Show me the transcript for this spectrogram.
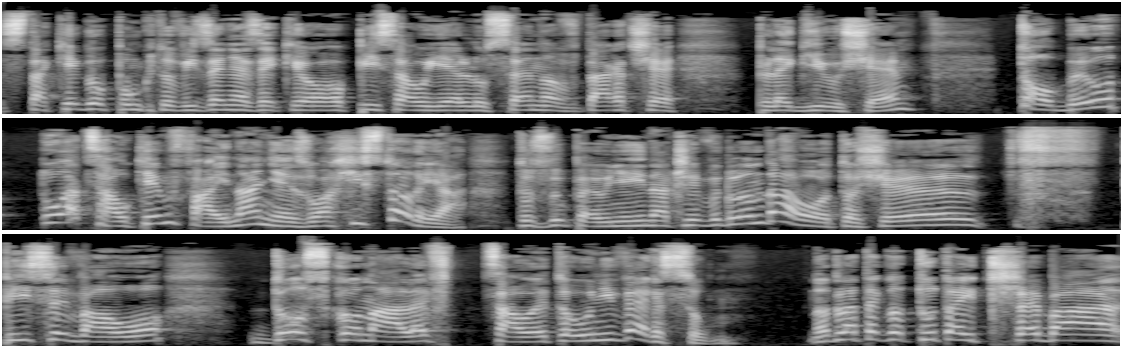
z takiego punktu widzenia, z jakiego opisał je Luceno w Darcie Plegiusie, to był, była całkiem fajna, niezła historia. To zupełnie inaczej wyglądało. To się wpisywało doskonale w całe to uniwersum. No dlatego tutaj trzeba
